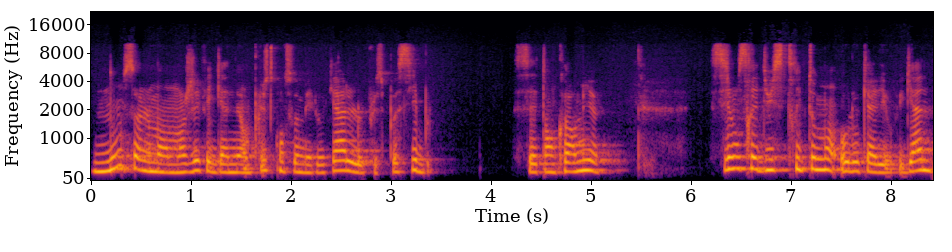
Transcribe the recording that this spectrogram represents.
non seulement manger vegan, mais en plus consommer local le plus possible, c'est encore mieux. Si on se réduit strictement au local et au vegan,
